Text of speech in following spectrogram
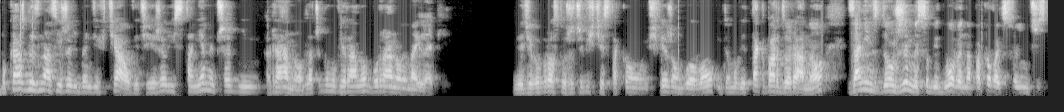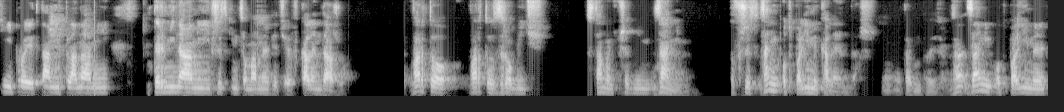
bo każdy z nas, jeżeli będzie chciał, wiecie, jeżeli staniemy przed nim rano, dlaczego mówię rano? Bo rano najlepiej. Wiecie, po prostu rzeczywiście z taką świeżą głową, i to mówię tak bardzo rano, zanim zdążymy sobie głowę napakować swoimi wszystkimi projektami, planami, terminami i wszystkim, co mamy, wiecie, w kalendarzu. Warto, warto zrobić, stanąć przed nim zanim. To wszystko, zanim odpalimy kalendarz, no, tak bym powiedział. Zanim odpalimy,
